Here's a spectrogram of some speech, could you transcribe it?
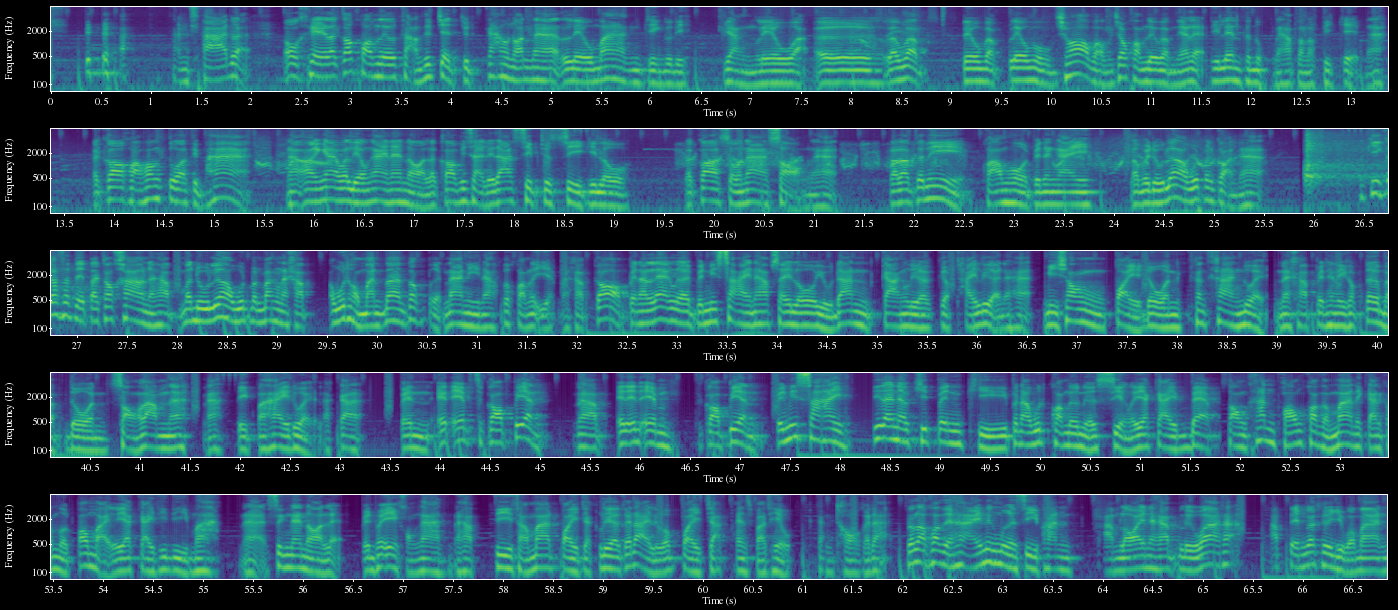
หันช้าด้วย โอเค แล้วก็ความเร็ว 37.9น็อตนะฮะเร็วมากจริงๆดูดิอย่างเร็วอะ เออ แล้วแบบเร็วแบบเร็วผมชอบผมชอบความเร็วแบบนี้แหละที่เล่นสนุกนะครับสำหรับฟรีเกตนะ แล้วก็ความคล่องตัว 15 นะเอาง่ายๆว่าเลี้ยวง่ายแน่นอน แล้วก็พิสัยเรดาร์ 10.4 กิโล แล้วก็โซน่า 2 นะฮะแล้วเราจะนี่ความโหดเป็นยังไง เราไปดูเรื่องอาวุธมันก่อนนะฮะ เมื่อกี้ก็สเตตัสคร่าวๆนะครับ มาดูเรื่องอาวุธมันบ้างนะครับ อาวุธของมันต้องต้องเปิดหน้านี้นะเพื่อความละเอียดนะครับ ก็เป็นอันแรกเลยเป็นมิสไซล์นะครับไซโลอยู่ด้านกลางเรือเกือบท้ายเรือนะฮะ มีช่องปล่อยโดนข้างๆด้วยนะครับ เป็นเฮลิคอปเตอร์แบบโดน 2ลำนะนะติดมาให้ด้วย แล้วก็เป็น SF Scorpion นะครับ SSM Scorpion เป็นมิสไซล์ที่ได้แนวคิดเป็นขีปนาวุธความเร็วเหนือเสียงระยะไกลแบบ 2 ขั้นพร้อมความสามารถในการกำหนดเป้าหมายระยะไกลที่ดีมาก นะฮะซึ่งแน่นอนแหละเป็นพระเอกของงานนะครับ ที่สามารถปล่อยจากเรือก็ได้ หรือว่าปล่อยจากแพนสปาเทลกันทอก็ได้สำหรับความเสียหาย 14,300 นะครับ หรือว่าถ้า อัพเต็มก็คืออยู่ประมาณ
